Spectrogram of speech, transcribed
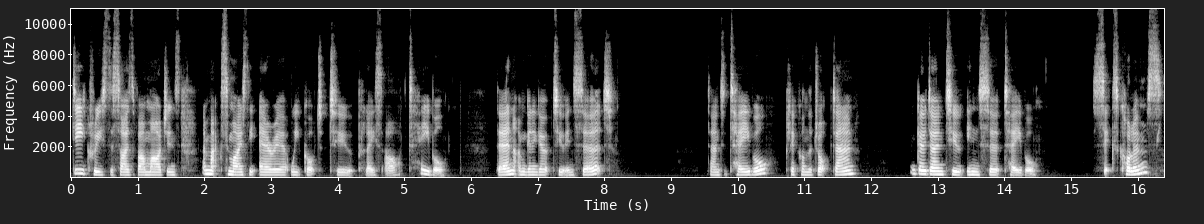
decrease the size of our margins and maximize the area we've got to place our table. Then I'm going to go up to Insert, down to Table, click on the drop down and go down to Insert Table. Six columns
